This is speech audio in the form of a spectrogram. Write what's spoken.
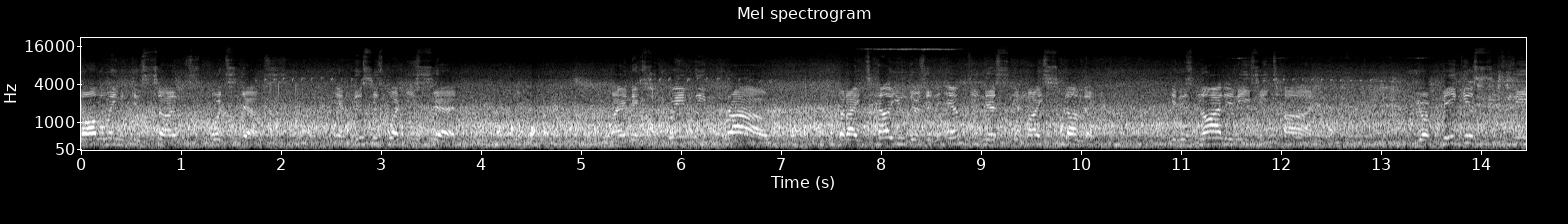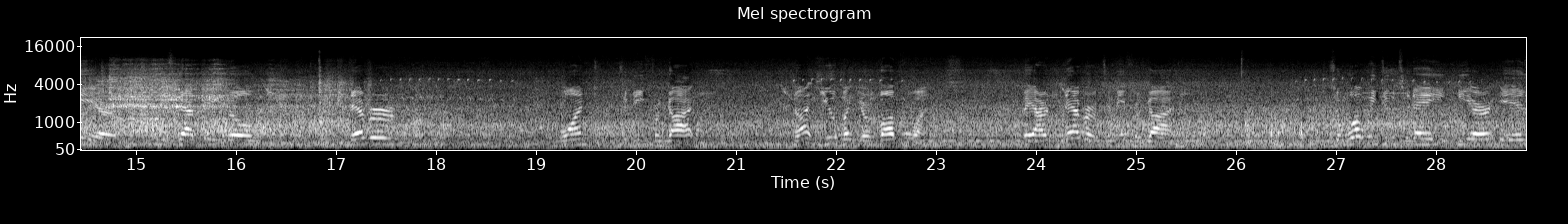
following his son's footsteps. And this is what he said. I am extremely proud, but I tell you there's an emptiness in my stomach. It is not an easy time. Your biggest fear is that they will never want to be forgotten. Not you, but your loved ones. They are never to be forgotten. So what we do today here is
